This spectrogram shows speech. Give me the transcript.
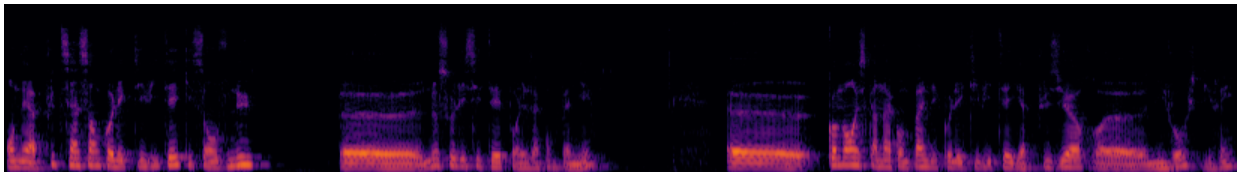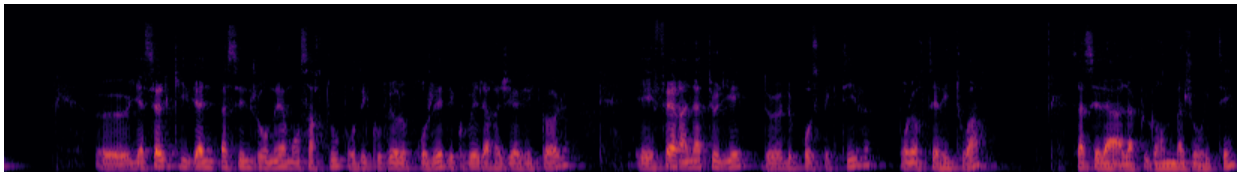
on est à plus de 500 collectivités qui sont venues nous solliciter pour les accompagner. Comment est-ce qu'on accompagne les collectivités? Il y a plusieurs niveaux, je dirais. Euh, il y a celles qui viennent passer une journée à Montsartou pour découvrir le projet, découvrir la régie agricole et faire un atelier de, prospective pour leur territoire. Ça, c'est la, plus grande majorité.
